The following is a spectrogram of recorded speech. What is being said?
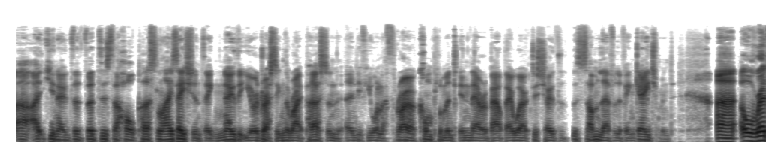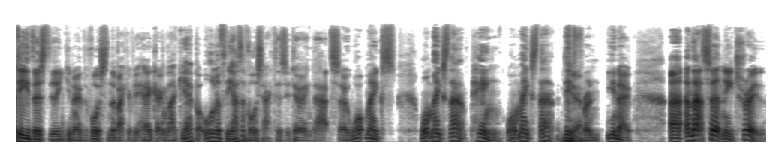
Uh, you know, the, the, there's the whole personalization thing. Know that you're addressing the right person. And if you want to throw a compliment in there about their work to show that there's some level of engagement, uh, already there's the, you know, the voice in the back of your head going like, yeah, but all of the other voice actors are doing that. So what makes, what makes that ping? What makes that Yeah. different? You know, uh, and that's certainly true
